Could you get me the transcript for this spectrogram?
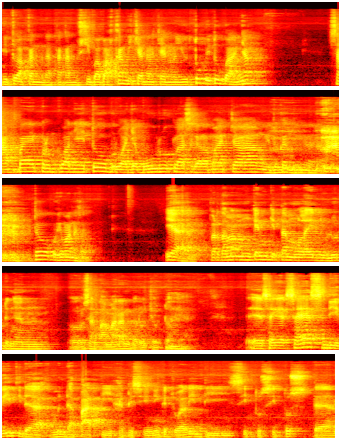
itu akan mendatangkan musibah bahkan di channel-channel YouTube itu banyak sampai perempuannya itu berwajah buruk lah segala macam gitu kan hmm. itu bagaimana sih? Ya pertama mungkin kita mulai dulu dengan urusan lamaran baru jodoh hmm. ya saya, saya sendiri tidak mendapati hadis ini kecuali di situs-situs dan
